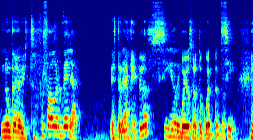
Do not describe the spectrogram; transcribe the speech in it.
nunca la he visto. Por favor, vela. ¿Está en. Disney Plus? Sí, obvio. Voy a usar tu cuenta entonces. Sí.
